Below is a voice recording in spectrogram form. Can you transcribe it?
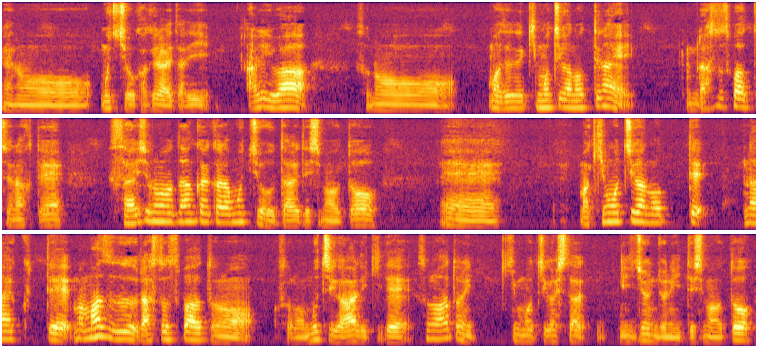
あの無知をかけられたりあるいはその、まあ、全然気持ちが乗ってないラストスパートじゃなくて最初の段階から無知を打たれてしまうと、えーまあ、気持ちが乗ってなくて、まあ、まずラストスパートのその無知がありきでその後に気持ちが下に順序に行ってしまうと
